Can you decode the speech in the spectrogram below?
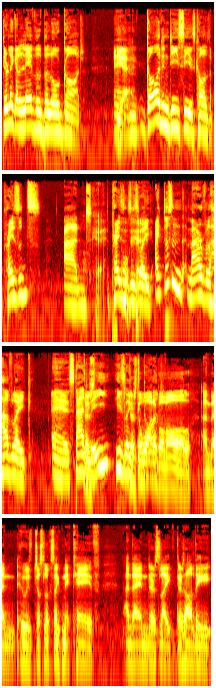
they're like a level below God. Um, Yeah. God in DC is called the Presence, and Okay. the Presence is like. I doesn't Marvel have like uh, Stan There's- Lee? He's like there's the, one above all, and then who is, just looks like Nick Cave, and then there's like there's all the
